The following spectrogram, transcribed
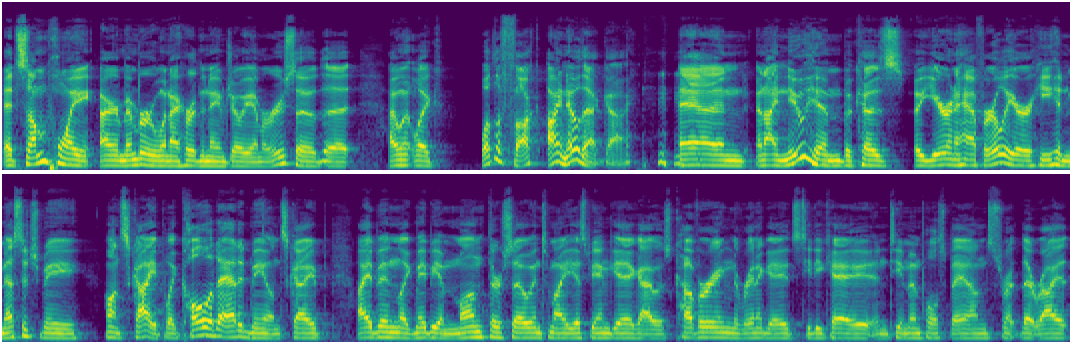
at some point i remember when i heard the name joey amoruso that i went like what the fuck? I know that guy. And and i knew him because a year and a half earlier he had messaged me on skype like cole had added me on skype. I had been like maybe a month or so into my espn gig. I was covering the renegades tdk and team impulse bands that riot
